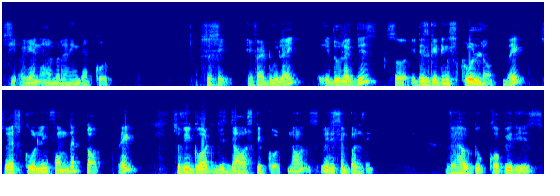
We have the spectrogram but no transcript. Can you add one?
See again i'm running that code. So see if i do like you do like this so it is getting scrolled down right? So are scrolling from the top right so we got this javascript code. Now it's very simple thing. We have to copy this.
